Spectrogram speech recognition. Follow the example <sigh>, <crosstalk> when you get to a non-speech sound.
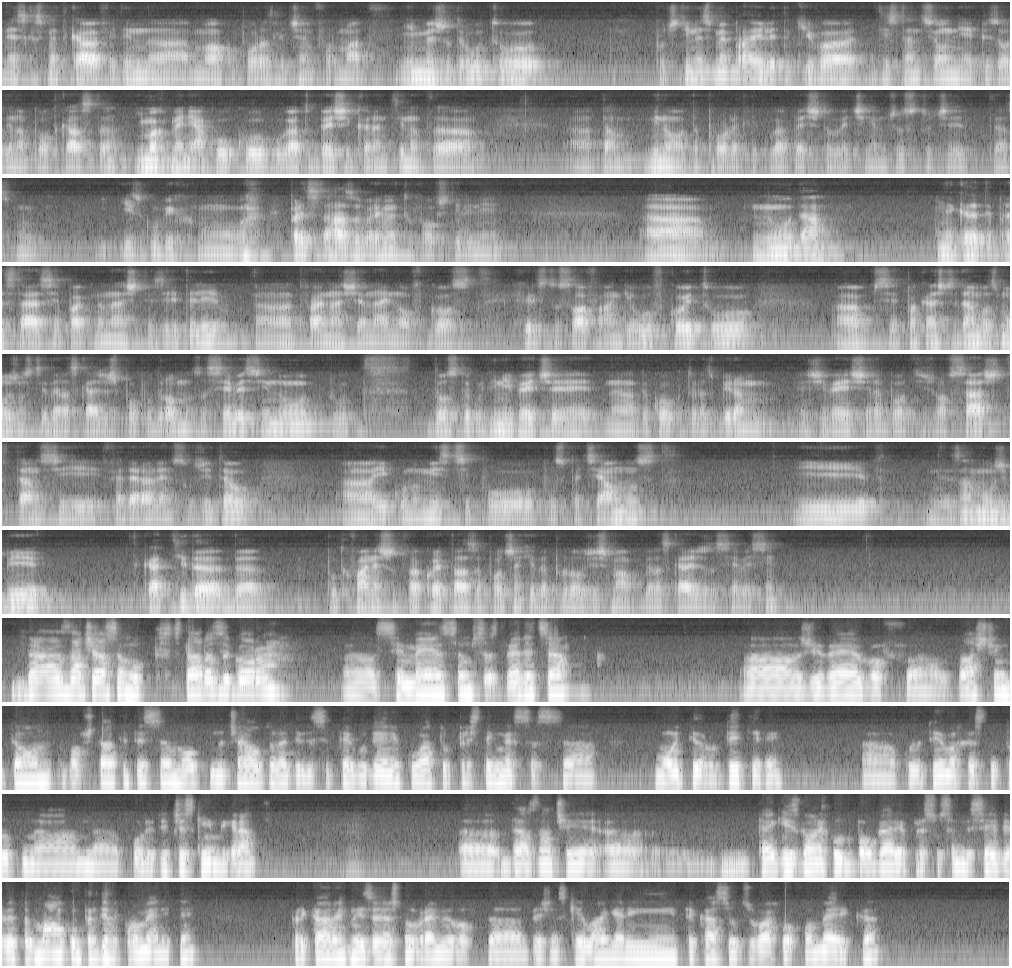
Днеска сме така в един а, малко по-различен формат. Ние, между другото, почти не сме правили такива дистанционни епизоди на подкаста. Имахме няколко, когато беше карантината а, там, миналата пролет или кога беше, то вече имам чувство, че аз му изгубих му <laughs> представа за времето в общи линии. А, но да, нека да те представя все пак на нашите зрители. А, това е нашия най-нов гост Христослав Ангелов, който а, все пак аз ще дам възможности да разкажеш по-подробно за себе си, но от доста години вече, доколкото разбирам, живееш и работиш в САЩ. Там си федерален служител, економист си по, по специалност. И не знам, може би така ти да, да подхванеш от това, което аз започнах и да продължиш малко да разкажеш за себе си. Да, значи аз съм от Стара Загора, семейен съм с две деца, а, живея в а, Вашингтон. В Штатите съм от началото на 90-те години, когато пристигнах с а, моите родители, а, които имаха статут на, на политически иммигранти. А, да, значи а, те ги изгониха от България през 89-та, малко преди промените. Прекарахме известно време в да, беженски лагер и така се отзовах в Америка.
